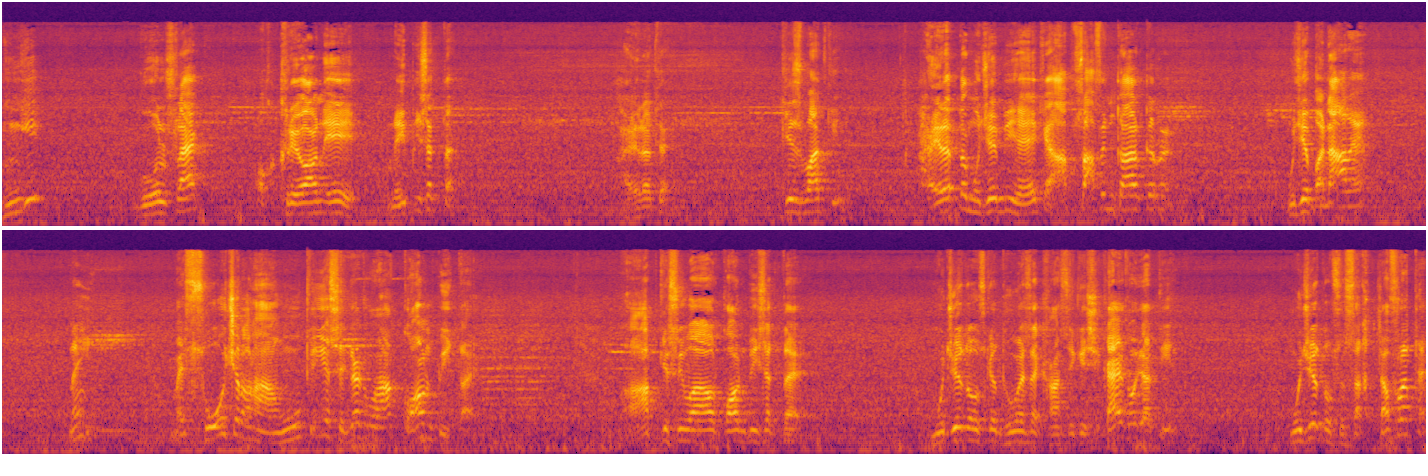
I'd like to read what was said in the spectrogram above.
भंगी? गोल फ्लैग और क्रेन ए नहीं पी सकता। हैरत है। किस बात की? हैरत तो मुझे भी है कि आप साफ़ इनकार कर रहे हैं। मुझे बना रहे हैं। नहीं, मैं सोच रहा हूँ कि ये सिगरेट वहाँ कौन पीता है? आपके सिवा और कौन पी सकता है? मुझे तो उसके धुएँ से खांसी की शिकायत हो जाती है। मुझे तो उससे सख्त नफरत है।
